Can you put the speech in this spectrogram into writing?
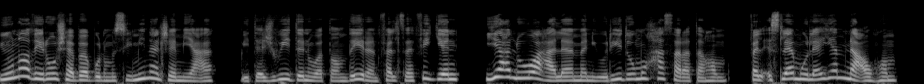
يناظر شباب المسلمين الجميع بتجويد وتنظير فلسفي يعلو على من يريد محاصرتهم فالإسلام لا يمنعهم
